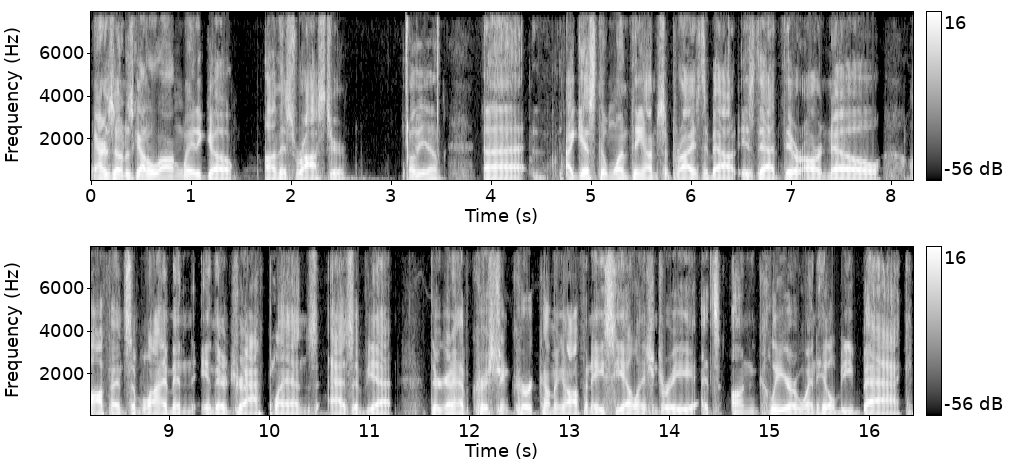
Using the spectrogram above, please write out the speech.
Arizona's got a long way to go on this roster. Oh yeah. Uh, I guess the one thing I'm surprised about is that there are no offensive linemen in their draft plans as of yet. They're going to have Christian Kirk coming off an ACL injury. It's unclear when he'll be back.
